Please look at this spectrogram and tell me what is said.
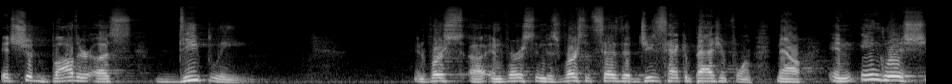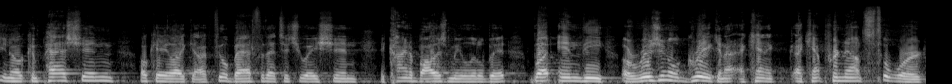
It should bother us deeply. In verse, uh, in verse, in this verse, it says that Jesus had compassion for him. Now, in English, you know, compassion, okay, like I feel bad for that situation. It kind of bothers me a little bit. But in the original Greek, and I, I, can't, I can't pronounce the word,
